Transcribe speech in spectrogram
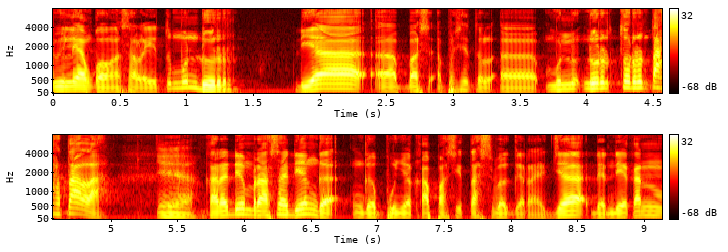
William kalau nggak salah itu mundur. Dia eh, apa apa sih itu eh, mundur turun tahta lah. Iya. Karena dia merasa dia nggak nggak punya kapasitas sebagai raja dan dia kan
